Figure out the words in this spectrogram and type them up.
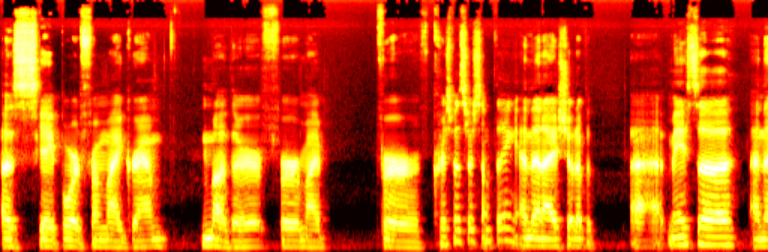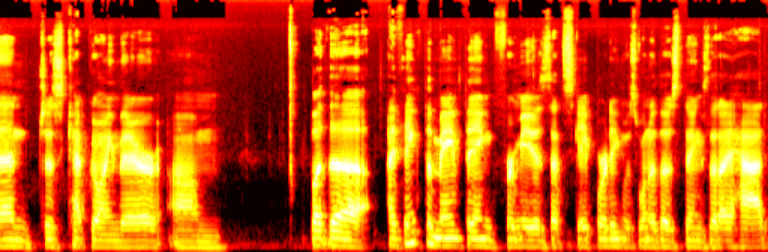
a skateboard from my grandmother for my for Christmas or something, and then I showed up at, at Mesa, and then just kept going there. Um, but the I think the main thing for me is that skateboarding was one of those things that I had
